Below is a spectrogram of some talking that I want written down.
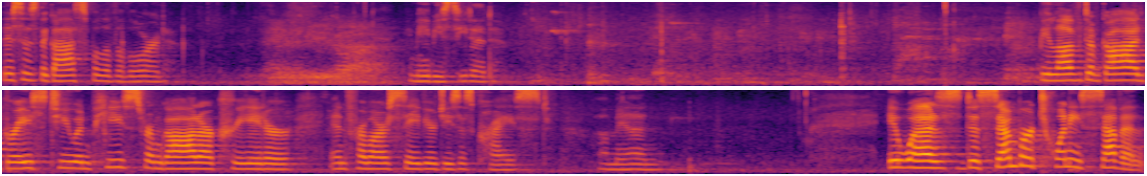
This is the gospel of the Lord. You may be seated. Beloved of God, grace to you and peace from God our Creator and from our Savior Jesus Christ. Amen. It was December 27th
